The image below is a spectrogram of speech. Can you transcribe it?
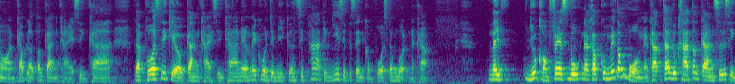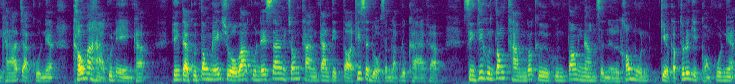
นอนครับเราต้องการขายสินค้า แต่โพสต์ที่เกี่ยวกับการขายสินค้าเนี่ยไม่ควรจะมีเกิน 15-20%ของโพสต์ทั้งหมดนะครับ ในยุคของ Facebook นะครับคุณไม่ต้องห่วงนะครับ ถ้าลูกค้าต้องการซื้อสินค้าจากคุณเนี่ยเขามาหาคุณเองครับ เพียงแต่คุณต้อง make sure ว่าคุณได้สร้างช่องทางการติดต่อที่สะดวกสำหรับลูกค้าครับ สิ่งที่คุณต้องทำก็คือคุณต้องนำเสนอข้อมูลเกี่ยวกับธุรกิจของคุณเนี่ย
